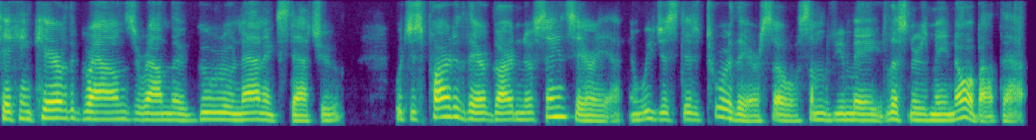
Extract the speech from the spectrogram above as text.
taking care of the grounds around the Guru Nanak statue, which is part of their Garden of Saints area. And we just did a tour there. So some of you may, listeners may know about that.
